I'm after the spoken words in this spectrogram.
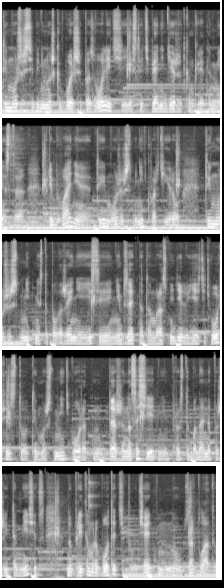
ты можешь себе немножко больше позволить, если тебя не держит конкретно место пребывания, ты можешь сменить квартиру, ты можешь сменить местоположение. Если не обязательно там раз в неделю ездить в офис, то ты можешь сменить город, даже на соседний, просто банально пожить там месяц, но при этом работать получать ну, зарплату.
